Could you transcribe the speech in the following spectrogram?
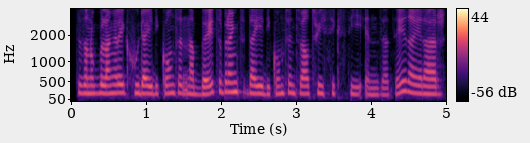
Het is dan ook belangrijk hoe dat je die content naar buiten brengt, dat je die content wel 360 inzet. Hè? Dat je daar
